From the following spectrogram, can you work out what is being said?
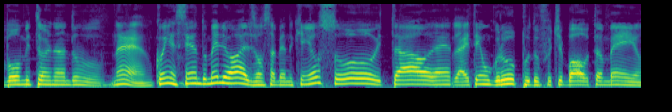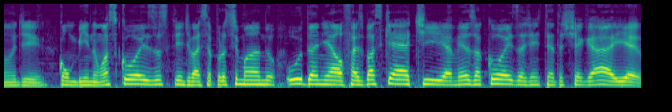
vou me tornando, né, conhecendo melhor, eles vão sabendo quem eu sou e tal, né? Aí tem um grupo do futebol também onde combinam as coisas, a gente vai se aproximando. O Daniel faz basquete, a mesma coisa, a gente tenta chegar e é,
